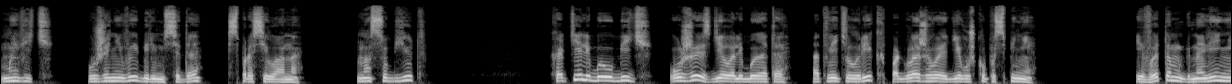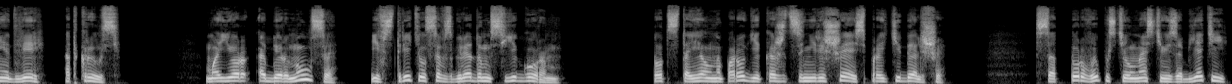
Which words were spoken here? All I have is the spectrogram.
«Мы ведь уже не выберемся, да?» — спросила она. «Нас убьют?» «Хотели бы убить, уже сделали бы это», — ответил Рик, поглаживая девушку по спине. И в это мгновение дверь открылась. Майор обернулся и встретился взглядом с Егором. Тот стоял на пороге, кажется, не решаясь пройти дальше. Саттор выпустил Настю из объятий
